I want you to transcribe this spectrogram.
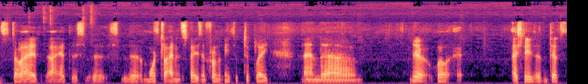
So I had I had this uh, the more time and space in front of me to, to play, and um yeah, well, uh, actually that that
